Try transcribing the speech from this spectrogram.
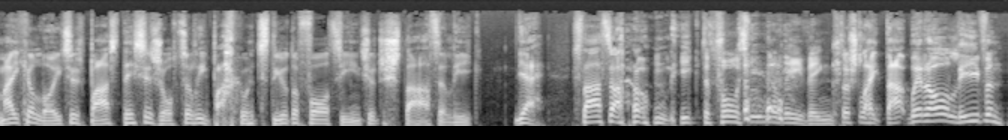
Michael Lloyd says, Baz, this is utterly backwards. The other 14 should just start a league. Yeah, start our own league. The 14 are leaving. Just like that, we're all leaving.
